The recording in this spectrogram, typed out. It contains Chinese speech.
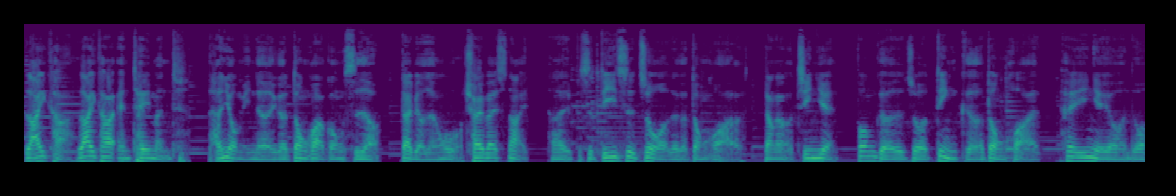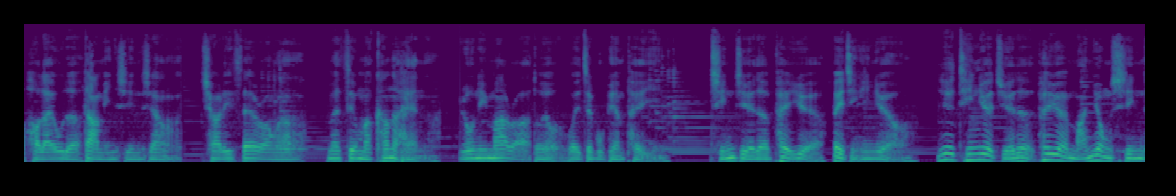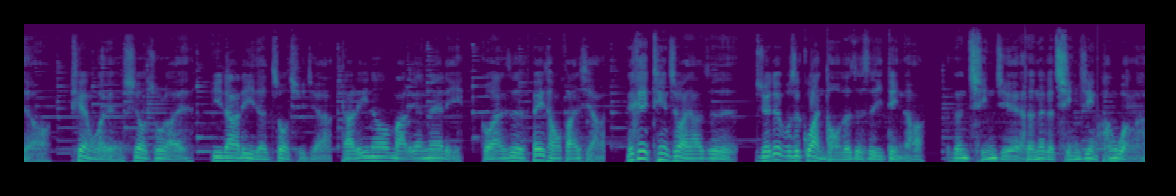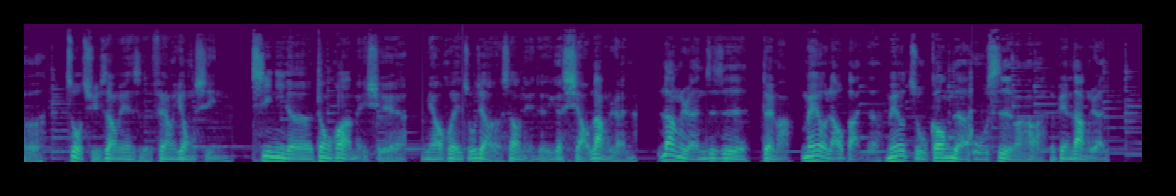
，Laika Laika Entertainment 很有名的一个动画公司哦，代表人物 Travis Knight。他也不是第一次做这个动画了，相当有经验。风格是做定格动画，配音也有很多好莱坞的大明星，像 Charlie Theron 啊、Matthew McConaughey 啊、Rooney Mara 都有为这部片配音。情节的配乐啊，背景音乐哦，越听越觉得配乐蛮用心的哦。片尾秀出来，意大利的作曲家 Dalino Marianelli 果然是非同凡响。你可以听出来，它是绝对不是罐头的，这是一定的哈。跟情节的那个情境很吻合，作曲上面是非常用心，细腻的动画美学描绘主角少年的一个小浪人。浪人就是对吗？没有老板的，没有主公的武士嘛哈，就变浪人。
